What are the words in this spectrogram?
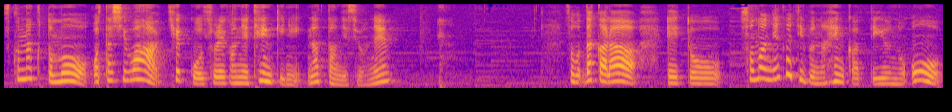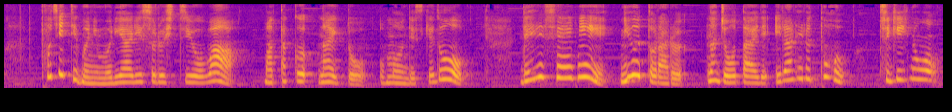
少なくとも私は結構それがね転機になったんですよねそうだから、えーと、そのネガティブな変化っていうのをポジティブに無理やりする必要は全くないと思うんですけど冷静にニュートラルな状態でいられると次の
